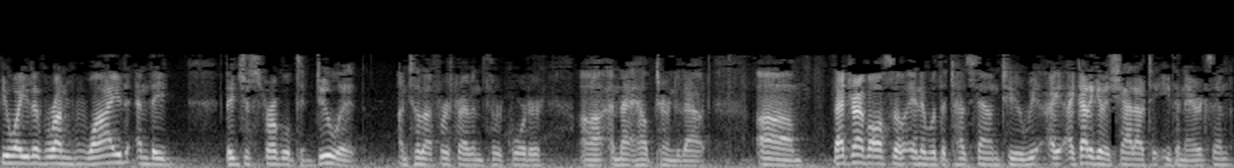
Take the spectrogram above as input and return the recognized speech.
BYU to run wide, and they they just struggled to do it until that first drive in the third quarter, uh, and that helped turn it out. Um, that drive also ended with a touchdown too. We, I, I got to give a shout out to Ethan Erickson,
